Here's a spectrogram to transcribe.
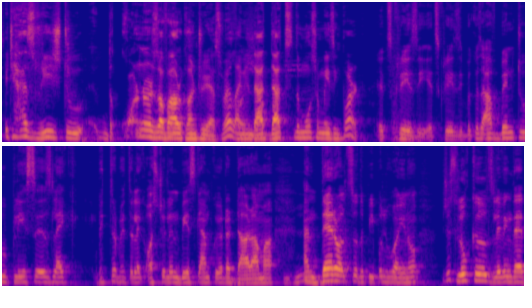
it, it has reached to the corners of our country as well. I mean, that that's the most amazing part. It's crazy. It's crazy because I've been to places like Bhitra Bhitra, like Australian base camp, Koyota Darama, Mm-hmm. and there also the people who are, you know, just locals living there,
